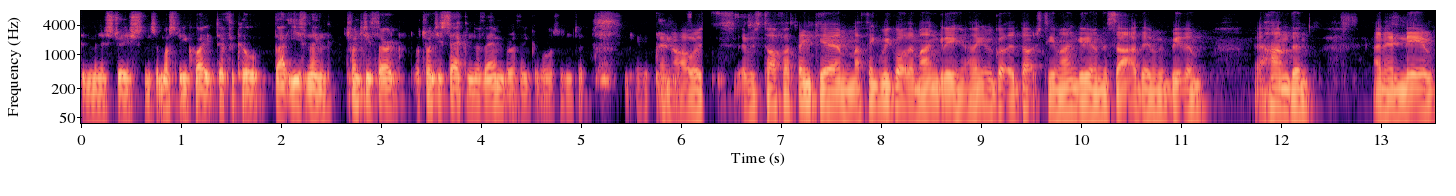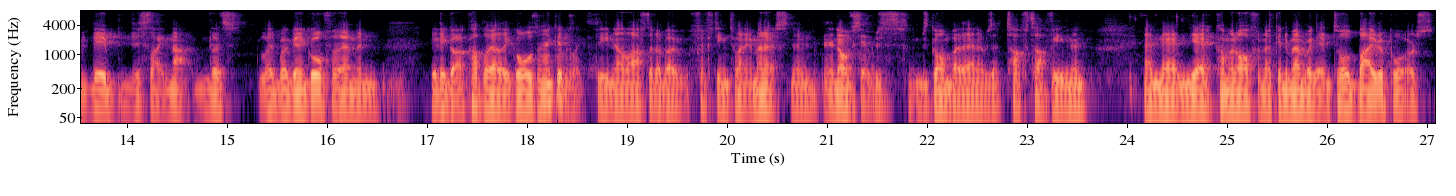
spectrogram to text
administration. So it must have been quite difficult that evening, twenty third or twenty second November, I think it was, wasn't it? And it was it was tough. I think um, I think we got them angry. I think we got the Dutch team angry on the Saturday and we beat them at Hampden, and then they they just like nah, this like we're going to go for them and. Yeah, they got a couple of early goals. I think it was like 3 0 after about 15, 20 minutes. And, and obviously, it was it was gone by then. It was a tough, tough evening. And then, yeah, coming off, and I can remember getting told by reporters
